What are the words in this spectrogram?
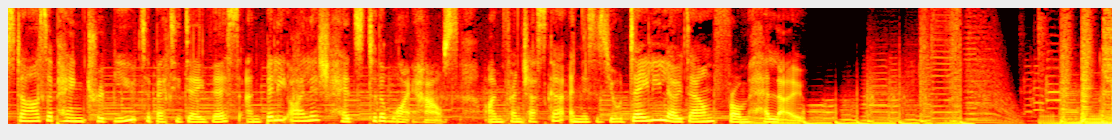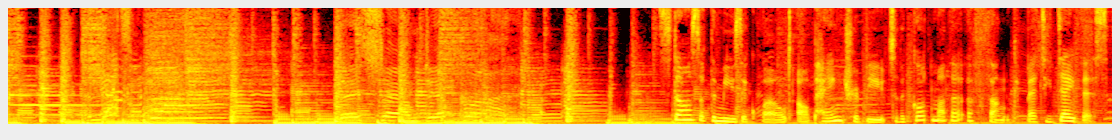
Stars are paying tribute to Betty Davis, and Billie Eilish heads to the White House. I'm Francesca, and this is your daily lowdown from Hello. Stars of the music world are paying tribute to the godmother of funk, Betty Davis,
